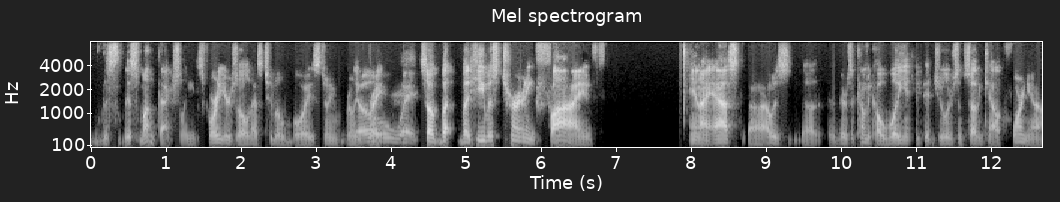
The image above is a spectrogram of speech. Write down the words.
this this month actually. He's 40 years old, has two little boys, doing really no great. Way. So, but but he was turning five, and I asked. Uh, I was uh, there's a company called William Pitt Jewelers in Southern California,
